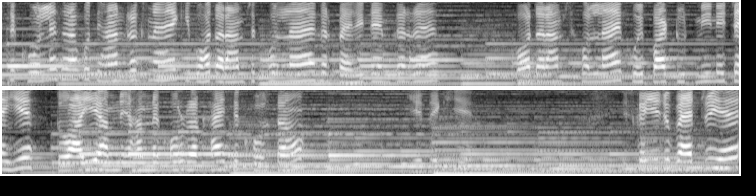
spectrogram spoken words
इसे खोलने से आपको ध्यान रखना है कि बहुत आराम से खोलना है, अगर पहली टाइम कर रहे हैं, बहुत आराम से खोलना है, कोई पार्ट टूटनी नहीं चाहिए तो आइए हमने हमने खोल रखा है, इसे खोलता हूँ। ये देखिए। इसका ये जो बैटरी है,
